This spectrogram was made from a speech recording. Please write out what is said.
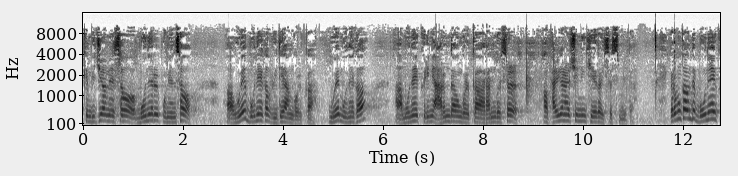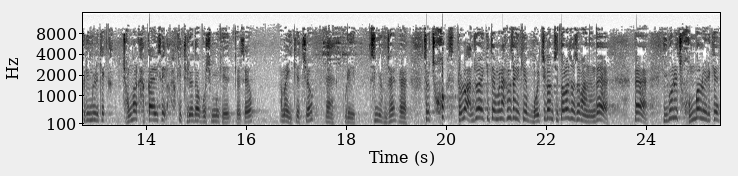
그 뮤지엄에서 모네를 보면서 아, 왜 모네가 위대한 걸까? 왜 모네가 아, 모네의 그림이 아름다운 걸까라는 것을 어, 발견할 수 있는 기회가 있었습니다. 여러분 가운데 모네의 그림을 이렇게 정말 가까이서 이렇게 들여다보신 분 계세요? 아마 있겠죠? 네, 우리 승경제. 네. 저, 저 별로 안 좋아했기 때문에 항상 이렇게 멀찌감치 떨어져서 봤는데 네, 이번에 정말로 이렇게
